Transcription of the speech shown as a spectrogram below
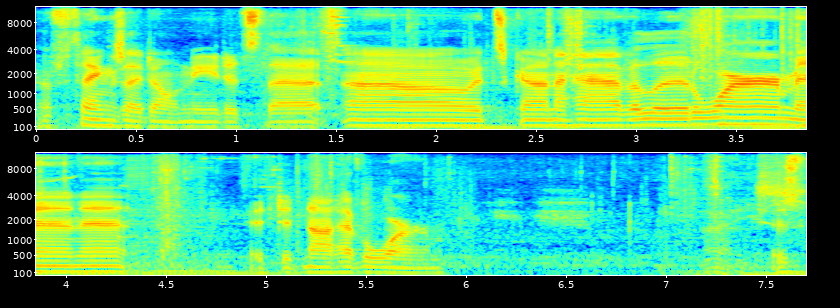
Of things I don't need, it's that. Oh, it's gonna have a little worm in it. It did not have a worm. Nice. Is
